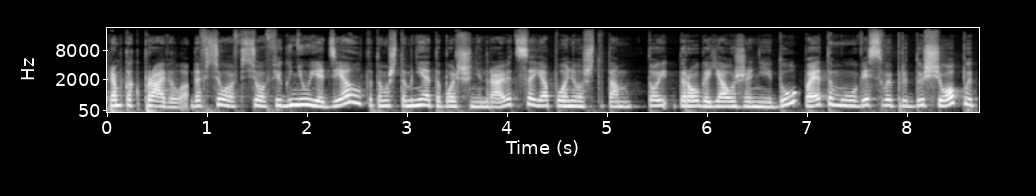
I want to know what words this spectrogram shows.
прям как правило. Да все, все, фигню я делал, потому что мне это больше не нравится, я понял, что там той дорогой я уже не иду, поэтому весь свой предыдущий опыт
